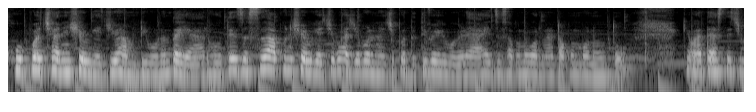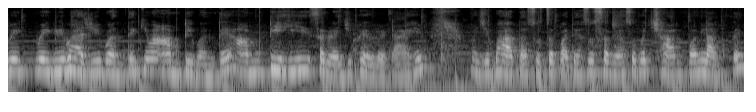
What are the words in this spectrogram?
खूपच छान शेवग्याची आमटी म्हणून तयार होते. जसं आपण शेवग्याची भाजी बनवण्याची पद्धती वेगवेगळ्या आहेत जसं आपण वरणा टाकून बनवतो किंवा त्याच त्याची वेगवेगळी भाजी बनते किंवा आमटी बनते. आमटी ही सगळ्यांची फेवरेट आहे. म्हणजे भात असो चपाती असो सगळ्यासोबत छान पण लागते.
